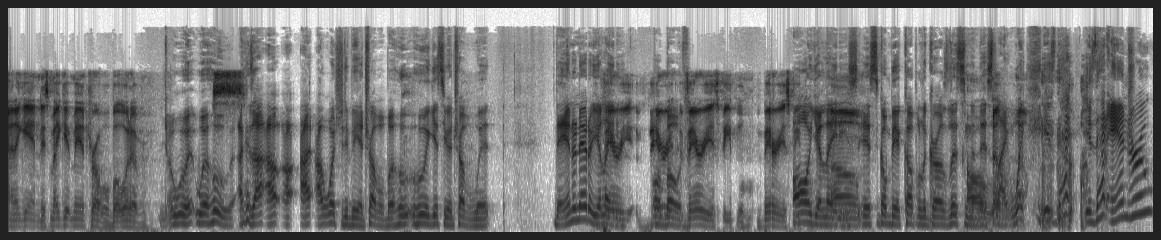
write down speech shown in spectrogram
And again, this may get me in trouble, but whatever. With, with who? Because I, I I I want you to be in trouble, but who who it gets you in trouble with? The internet or your lady Very, or both? various people. Various people. All your ladies. Um, it's gonna be a couple of girls listening to Oh, this. no, like, no. wait, is that is that Andrew?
